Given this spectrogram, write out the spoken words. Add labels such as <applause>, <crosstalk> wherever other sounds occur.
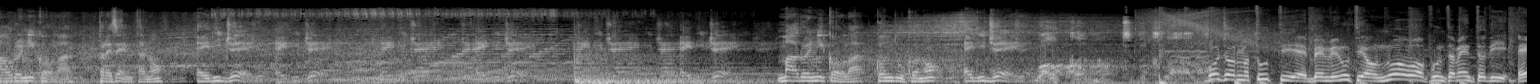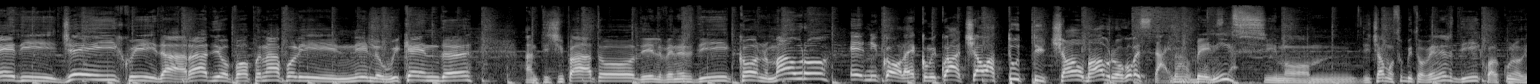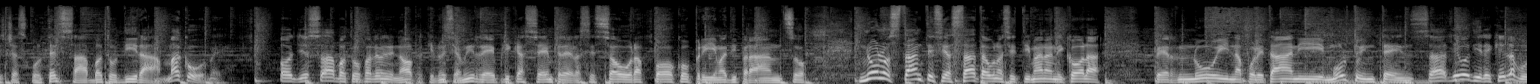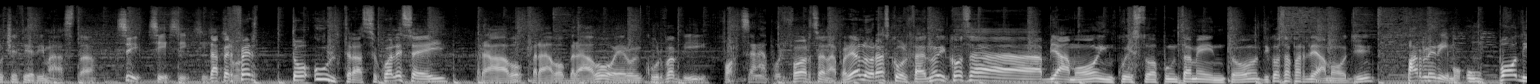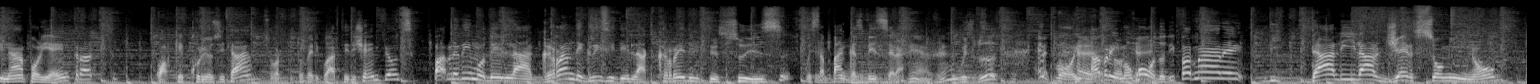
Mauro e Nicola presentano ADJ, ADJ, ADJ, ADJ, ADJ, ADJ. Mauro e Nicola conducono ADJ. Buongiorno a tutti e benvenuti a un nuovo appuntamento di EDJ qui da Radio Pop Napoli nel weekend anticipato del venerdì con Mauro e Nicola, eccomi qua, ciao a tutti, ciao Mauro, come stai? Mauro, Benissimo, diciamo subito venerdì, qualcuno che ci ascolta il sabato dirà, ma come? Oggi è sabato, parliamo di... No, perché noi siamo in replica sempre alla stessa ora, poco prima di pranzo. Nonostante sia stata una settimana, Nicola, per noi napoletani molto intensa, devo dire che la voce ti è rimasta. Sì, sì, sì. sì da perfetto Ultras, quale sei? Bravo, bravo, bravo, ero in curva B. Forza Napoli. Forza Napoli. Allora, ascolta, noi cosa abbiamo in questo appuntamento? Di cosa parliamo oggi? Parleremo un po' di Napoli Eintracht, qualche curiosità, soprattutto per i quarti di Champions. Parleremo della grande crisi della Credit Suisse, questa banca svizzera. E poi <laughs> eh, avremo okay. modo di parlare di Dalila Gersomino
